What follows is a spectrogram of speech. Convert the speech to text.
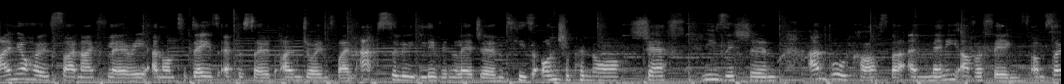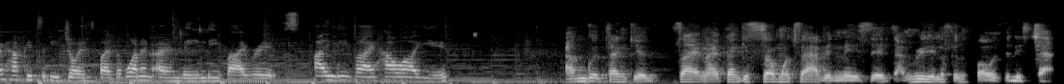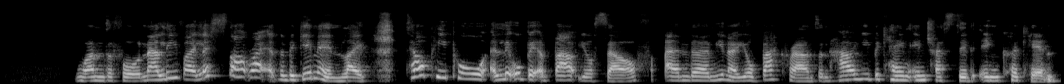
I'm your host, Sinai Fleary, and on today's episode, I'm joined by an absolute living legend. He's an entrepreneur, chef, musician, and broadcaster, and many other things. I'm so happy to be joined by the one and only Levi Roots. Hi, Levi, how are you? I'm good, thank you, Sinai. Thank you so much for having me. It's, I'm really looking forward to this chat. Wonderful. Now, Levi, let's start right at the beginning. Like, tell people a little bit about yourself and, um, you know, your backgrounds and how you became interested in cooking.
